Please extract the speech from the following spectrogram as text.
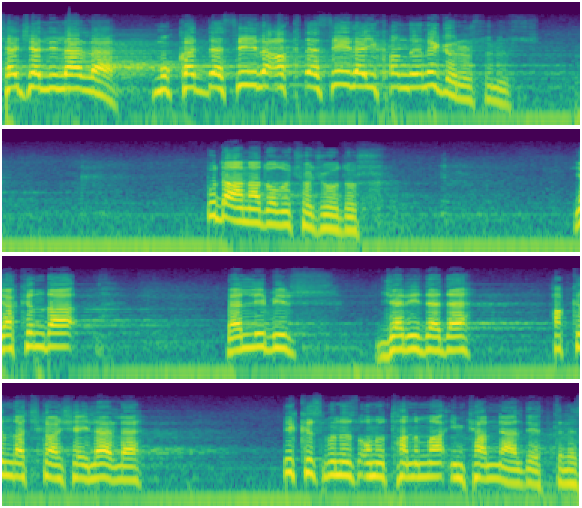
tecellilerle, mukaddesiyle, akdesiyle yıkandığını görürsünüz. Bu da Anadolu çocuğudur. Yakında belli bir ceridede hakkında çıkan şeylerle bir kısmınız onu tanıma imkanını elde ettiniz.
